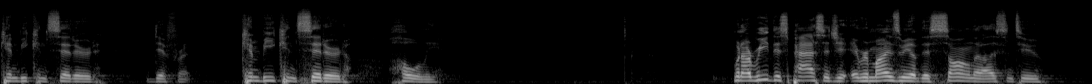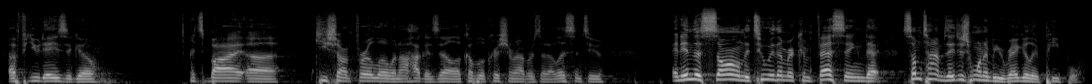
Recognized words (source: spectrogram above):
can be considered different, can be considered holy. When I read this passage, it, it reminds me of this song that I listened to a few days ago. It's by uh, Keyshawn Furlow and Aha Gazelle, a couple of Christian rappers that I listened to. And in the song, the two of them are confessing that sometimes they just want to be regular people.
